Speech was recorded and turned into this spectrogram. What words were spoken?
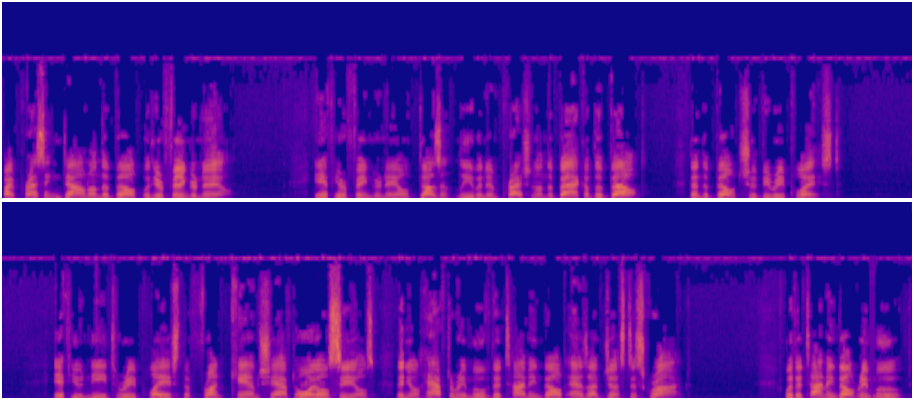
by pressing down on the belt with your fingernail. If your fingernail doesn't leave an impression on the back of the belt, then the belt should be replaced. If you need to replace the front camshaft oil seals, then you'll have to remove the timing belt as I've just described. With the timing belt removed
